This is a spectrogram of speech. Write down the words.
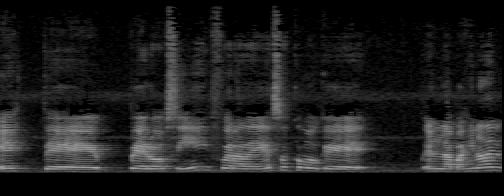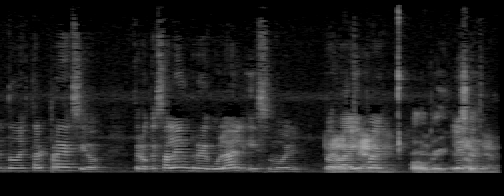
este, pero sí, fuera de eso es como que en la página del, donde está el precio, creo que salen regular y small, pero ahí pues tienen. Sí.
